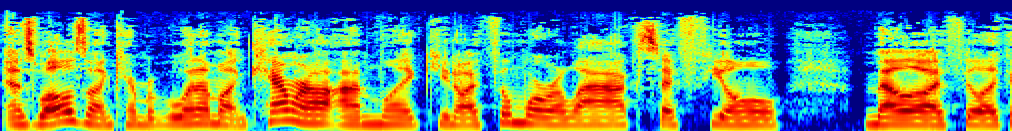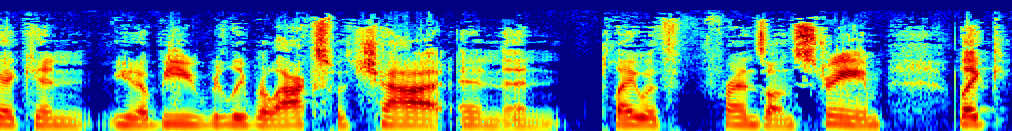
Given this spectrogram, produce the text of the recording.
as well as on camera. But when I'm on camera, I'm like, you know, I feel more relaxed. I feel mellow. I feel like I can, you know, be really relaxed with chat and and play with friends on stream. Like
